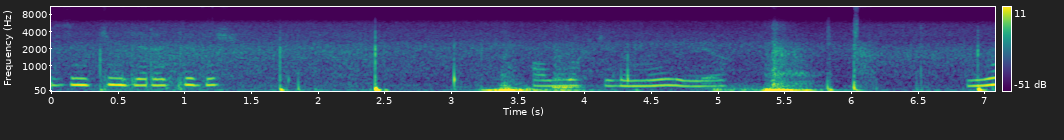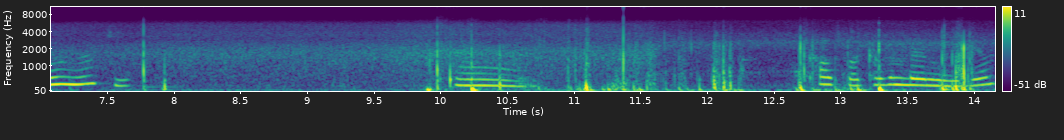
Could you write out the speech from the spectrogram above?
bizim için gereklidir. Allah cezam ne oluyor ya? Ne oluyor ki? Ha. Kalk bakalım ben uyuyacağım.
